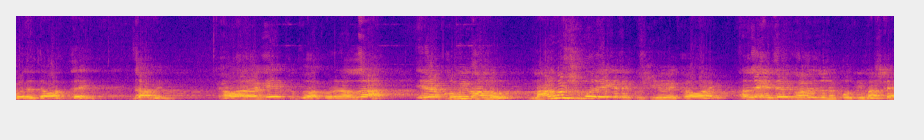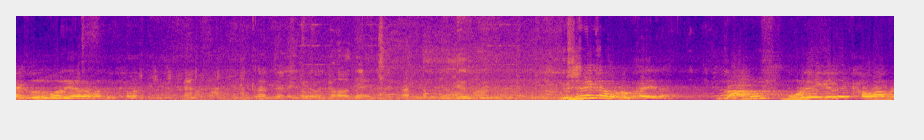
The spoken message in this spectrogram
করে দেওয়ার দেয়, যাবেন। খাওয়ার আগে একটু দোয়া করেন, আল্লাহ, এরা খুবই ভালো। মানুষ মরে গেলে খুশি হয়ে খাওয়ায়। আল্লাহ এদের ঘরের জন্য প্রতি মাসে একজন মরে আর আমাদের খাওয়ায়। বিষয়টা হলো ভাইরা মানুষ মরে গেলে খাওয়ানো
